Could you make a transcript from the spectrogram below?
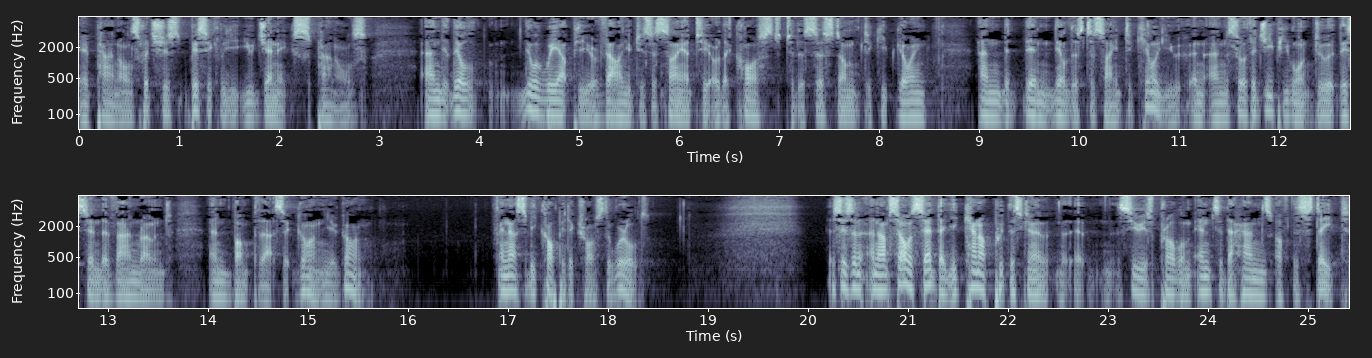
uh, panels, which is basically eugenics panels, and they'll they'll weigh up your value to society or the cost to the system to keep going and then they'll just decide to kill you. And, and so if the GP won't do it, they send a van round and bump, that's it, gone, you're gone. And that's to be copied across the world. This is, and I've always said that you cannot put this kind of uh, serious problem into the hands of the state.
